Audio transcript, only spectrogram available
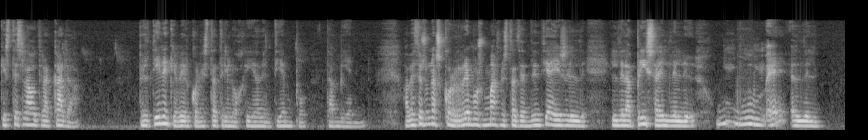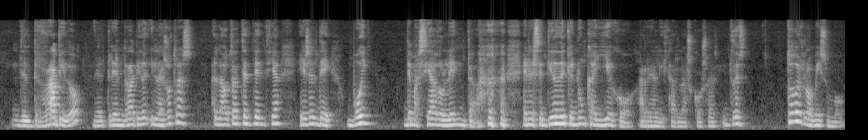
que esta es la otra cara, pero tiene que ver con esta trilogía del tiempo también. A veces unas corremos más, nuestra tendencia es el, de la prisa, el del, ¿eh? el del del rápido, del tren rápido, y las otras, la otra tendencia es el de voy demasiado lenta, en el sentido de que nunca llego a realizar las cosas. Entonces, todo es lo mismo.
